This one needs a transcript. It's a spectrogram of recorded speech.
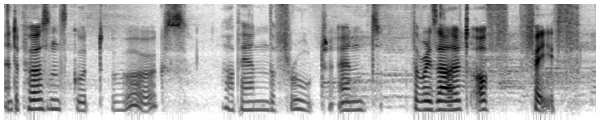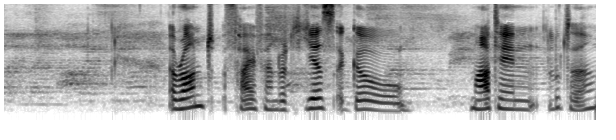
And a person's good works are then the fruit and the result of faith. Around 500 years ago, Martin Luther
